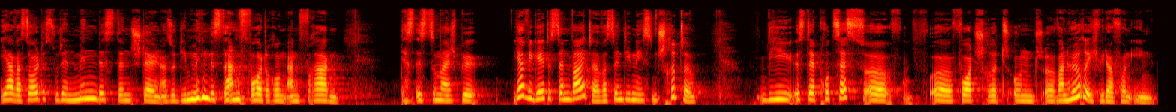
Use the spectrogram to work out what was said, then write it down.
ja, was solltest du denn mindestens stellen? Also die Mindestanforderung an Fragen. Das ist zum Beispiel, ja, wie geht es denn weiter? Was sind die nächsten Schritte? Wie ist der Prozessfortschritt äh, äh, und äh, wann höre ich wieder von Ihnen?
